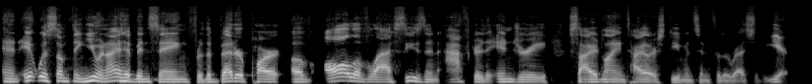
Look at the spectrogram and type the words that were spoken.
and it was something you and I had been saying for the better part of all of last season after the injury sidelined Tyler Stephenson for the rest of the year.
